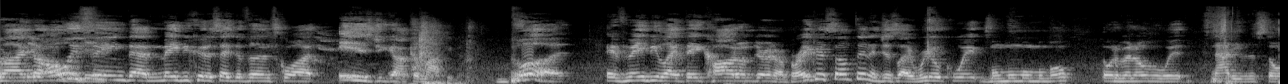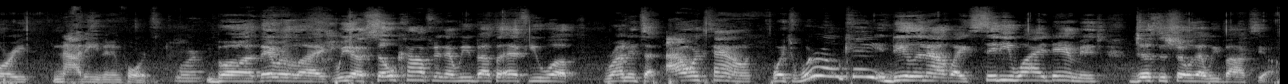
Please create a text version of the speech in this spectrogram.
Like the only thing that maybe could have saved the villain squad is Gigantomachia. But if maybe like they caught him during a break or something and just like real quick, boom, boom, boom, boom, boom, it would have been over with. Not even a story, not even important. More. But they were like, we are so confident that we about to f you up. Run into our town, which we're okay in dealing out like citywide damage just to show that we box y'all.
